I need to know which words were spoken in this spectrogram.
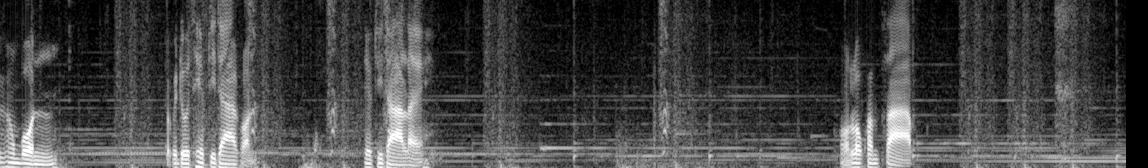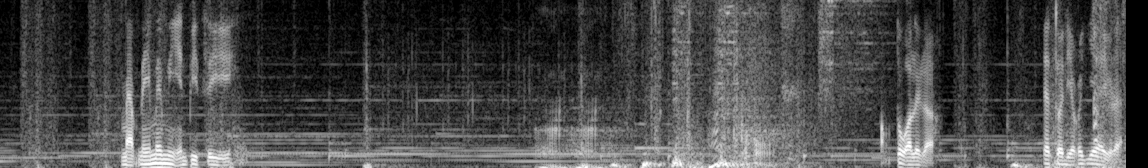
ขึ้นข้างบนเดี๋ยวไปดูเทพธิดาก่อน เทพธิดาอะไรขอลบคำสาปแมปนี้ไม่มี NPC สองตัวเลยเหรอ แค่ตัวเดียวก็แย่อยู่แล้ว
